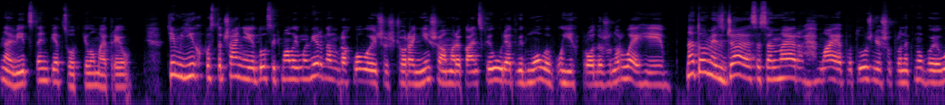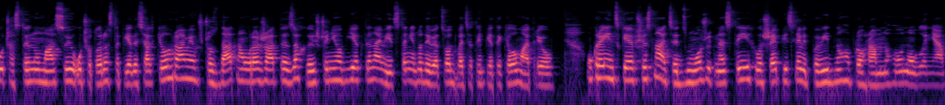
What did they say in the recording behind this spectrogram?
на відстань 500 кілометрів. Втім, їх постачання є досить малоймовірним, враховуючи, що раніше американський уряд відмовив у їх продажу Норвегії. Натомість JSSMR має потужнішу проникну бойову частину масою у 450 кілограмів, що здатна уражати захищені об'єкти на відстані до 925 кілометрів. Українські F-16 зможуть нести їх лише після відповідного програмного оновлення.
